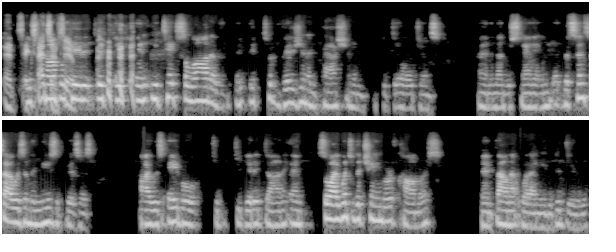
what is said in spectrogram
It's It's expensive too. it, it, it, it takes a lot of. It, it took vision and passion and diligence and an understanding. But since I was in the music business, I was able to to get it done. And so I went to the Chamber of Commerce and found out what I needed to do.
